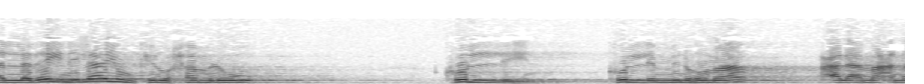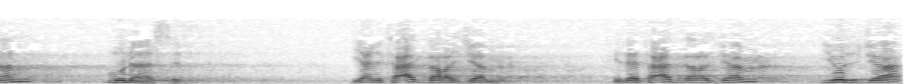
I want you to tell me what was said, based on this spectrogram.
اللذين لا يمكن حمل كل كل منهما على معنى مناسب. يعني تعذر الجمع. إذا تعذر الجمع يلجأ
